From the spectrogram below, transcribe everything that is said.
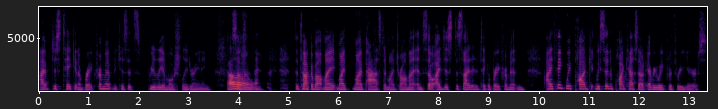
I've just taken a break from it because it's really emotionally draining. Oh. So to talk about my my my past and my trauma. And so I just decided to take a break from it. And I think we pod we send a podcast out every week for three years.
